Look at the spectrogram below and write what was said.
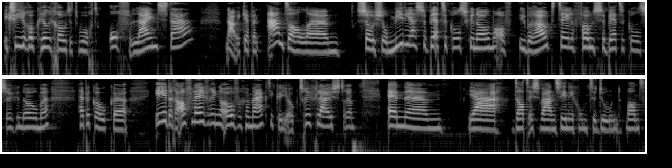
Ik zie hier ook heel groot het woord offline staan. Nou, ik heb een aantal ehm, social media sabbaticals genomen, of überhaupt telefoon sabbaticals uh, genomen. Heb ik ook uh, eerdere afleveringen over gemaakt. Die kun je ook terugluisteren. En um, ja, dat is waanzinnig om te doen. Want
